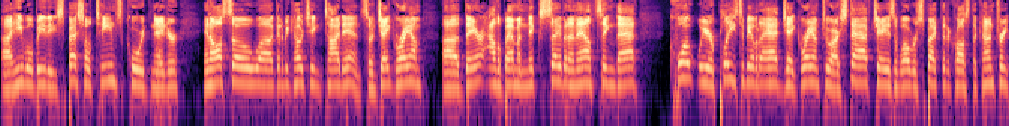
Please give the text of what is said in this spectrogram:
Uh, he will be the special teams coordinator and also uh, going to be coaching tight end. So Jay Graham uh, there, Alabama. Nick Saban announcing that. Quote, we are pleased to be able to add Jay Graham to our staff. Jay is well respected across the country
